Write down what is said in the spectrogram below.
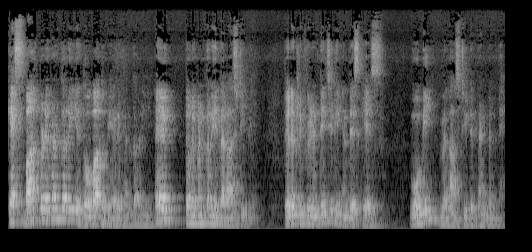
किस बात पर डिपेंड कर रही है? दो बातों पर डिपेंड कर रही है। एक तो डिपेंड कर रही है वेलासिटी पे। तो electric field intensity in this case वो भी वेलासिटी डिपेंडेंट है।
